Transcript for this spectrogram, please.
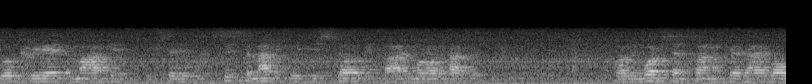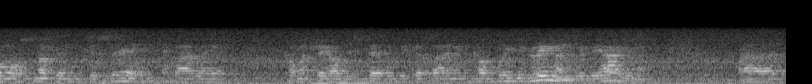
will create a market, he says, systematically distorted by moral hazard well, in one sense, I'm afraid I have almost nothing to say by way of commentary on this paper because I'm in complete agreement with the argument. Uh,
